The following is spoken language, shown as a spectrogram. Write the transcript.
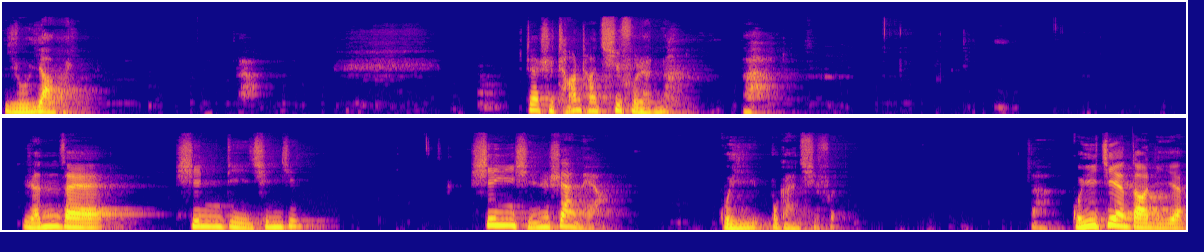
有压鬼啊。这是常常欺负人呐，啊！人在心地清净、心行善良，鬼不敢欺负你。啊，鬼见到你呀，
